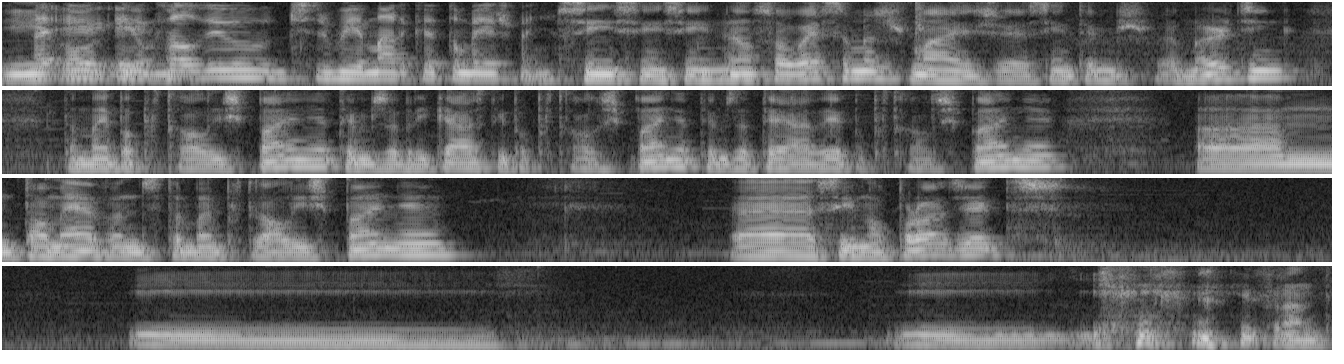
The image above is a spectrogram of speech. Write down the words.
e, ah, e, Exaudio distribui a marca também em Espanha? Sim, sim, sim. Não só essa, mas mais. É assim, temos a Merging, também para Portugal e Espanha. Temos a Bricasti para Portugal e Espanha. Temos a TAD para Portugal e Espanha. Um, Tom Evans também Portugal e Espanha. Uh, Signal Projects. E e, pronto.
